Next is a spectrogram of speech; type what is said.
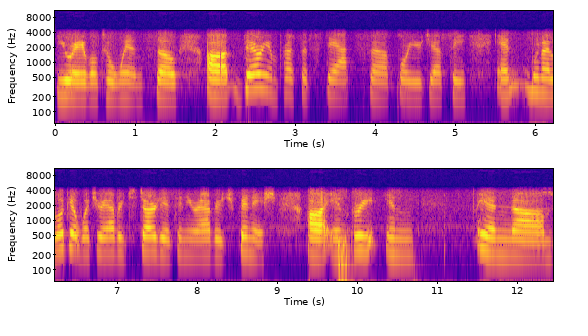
you were able to win. So, uh, very impressive stats uh, for you, Jesse. And when I look at what your average start is and your average finish uh, in three in in um,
